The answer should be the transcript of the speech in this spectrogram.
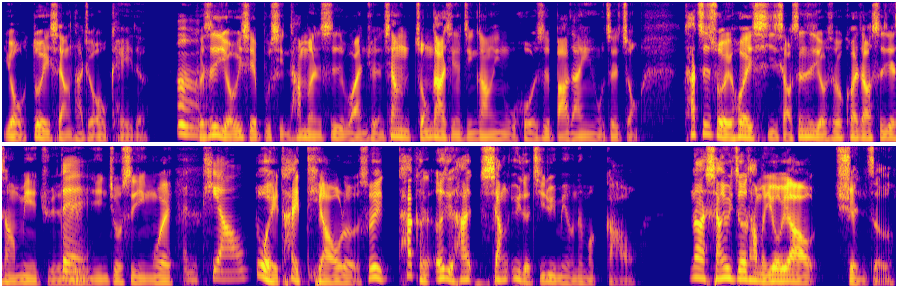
有对象，它就 OK 的。嗯，可是有一些不行，他们是完全像中大型的金刚鹦鹉或者是巴丹鹦鹉这种，它之所以会稀少，甚至有时候快到世界上灭绝的原因，就是因为很挑，对，太挑了，所以它可能，而且它相遇的几率没有那么高。那相遇之后，他们又要选择，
